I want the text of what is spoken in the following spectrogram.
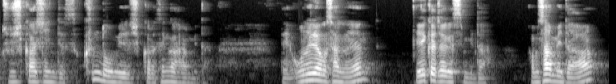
주식 하시는 데서 큰 도움이 되실 거라 생각합니다. 네, 오늘 영상은 여기까지 하겠습니다. 감사합니다.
